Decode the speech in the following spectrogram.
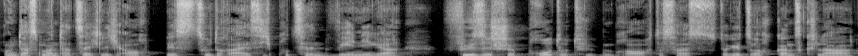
und dass man tatsächlich auch bis zu 30 Prozent weniger physische Prototypen braucht. Das heißt, da geht es auch ganz klar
